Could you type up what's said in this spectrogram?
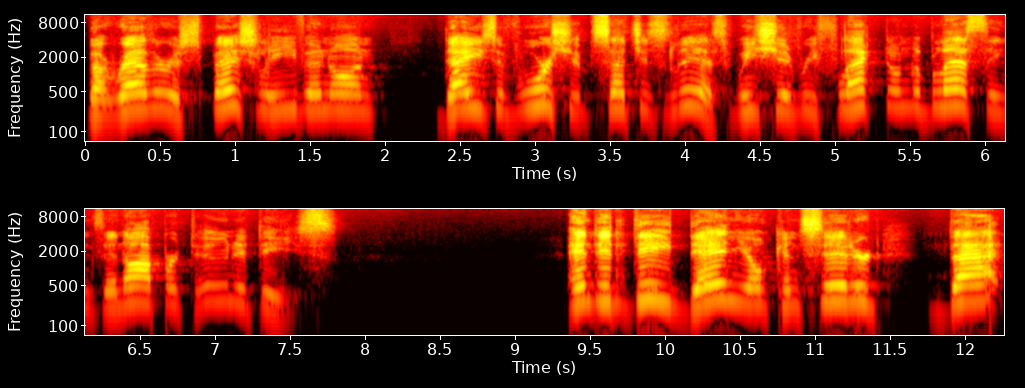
But rather, especially even on days of worship such as this, we should reflect on the blessings and opportunities. And indeed, Daniel considered that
